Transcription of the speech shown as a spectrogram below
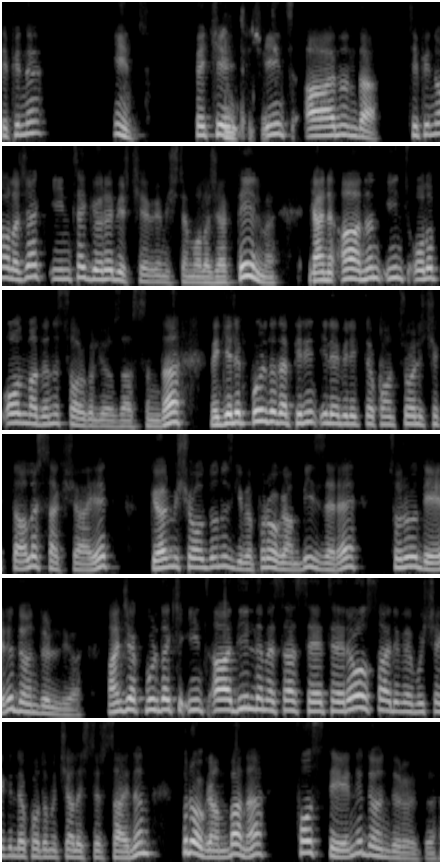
tipine int. Peki Integer. int a'nın da tipi ne olacak? Int'e göre bir çevrim işlemi olacak değil mi? Yani A'nın int olup olmadığını sorguluyoruz aslında. Ve gelip burada da print ile birlikte kontrolü çıktı alırsak şayet görmüş olduğunuz gibi program bizlere true değeri döndürülüyor. Ancak buradaki int a değil de mesela str olsaydı ve bu şekilde kodumu çalıştırsaydım program bana false değerini döndürürdü.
